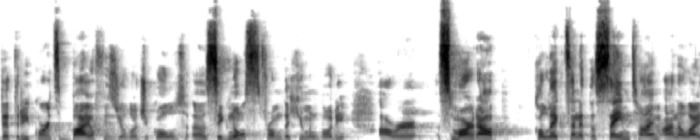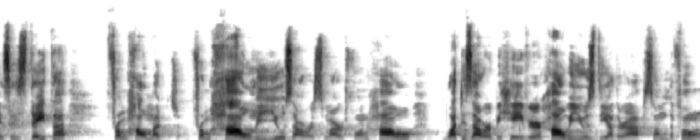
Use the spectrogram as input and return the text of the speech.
that records biophysiological uh, signals from the human body. Our smart app collects and at the same time analyzes data from how much from how we use our smartphone, how what is our behavior, how we use the other apps on the phone.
